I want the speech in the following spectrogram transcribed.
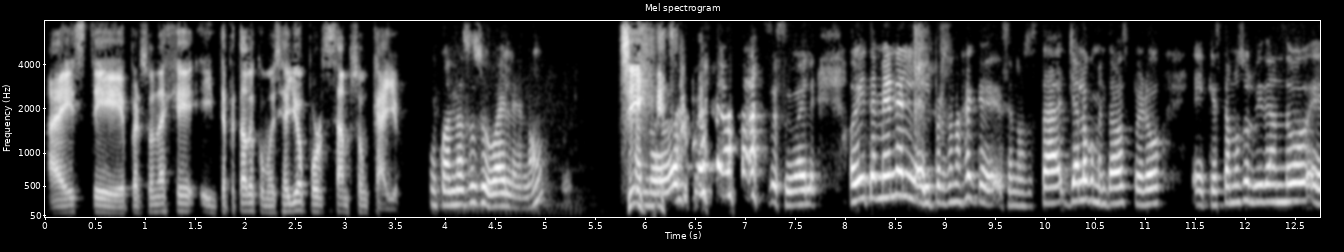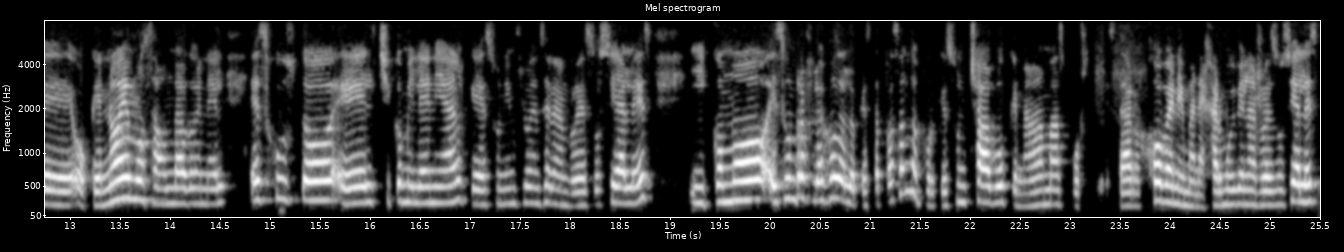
a este personaje interpretado, como decía yo, por Samson Cayo. Y cuando hace su baile, ¿no? Sí. se baile. Oye, también el, personaje que se nos está, ya lo comentabas, pero eh, que estamos olvidando eh, o que no hemos ahondado en él, es justo el chico millennial, que es un influencer en redes sociales y cómo es un reflejo de lo que está pasando, porque es un chavo que nada más por estar joven y manejar muy bien las redes sociales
